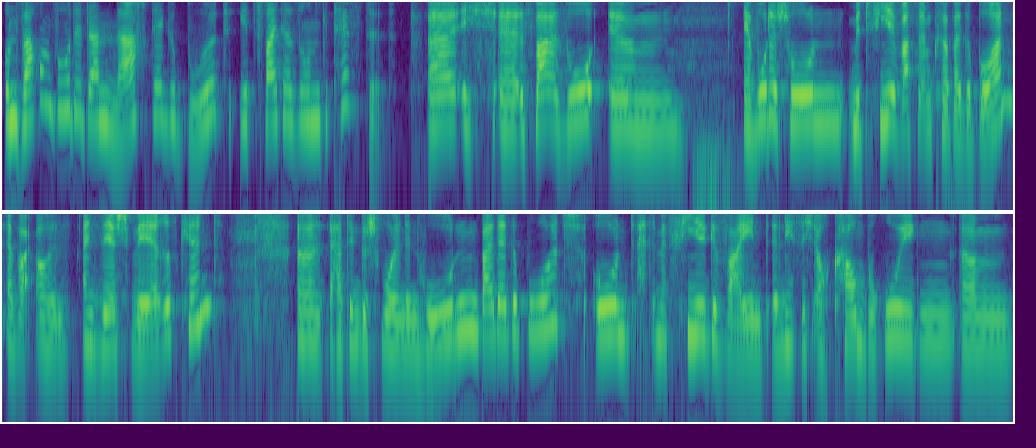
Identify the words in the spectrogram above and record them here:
Und warum wurde dann nach der Geburt Ihr zweiter Sohn getestet? Äh, ich, äh, es war so, ähm, er wurde schon mit viel Wasser im Körper geboren. Er war ein sehr schweres Kind. Äh, er hat den geschwollenen Hoden bei der Geburt und hat immer viel geweint. Er ließ sich auch kaum beruhigen. Ähm,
